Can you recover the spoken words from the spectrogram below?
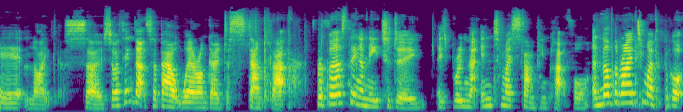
here like so. So I think that's about where I'm going to stamp that. The first thing I need to do is bring that into my stamping platform. Another item I forgot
